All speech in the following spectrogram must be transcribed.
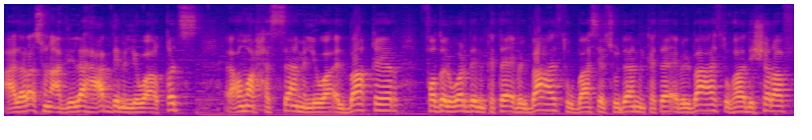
على رأسهم عبد الله عبده من لواء القدس عمر حسان من لواء الباقر فضل وردة من كتائب البعث وباسل سودان من كتائب البعث وهادي شرف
